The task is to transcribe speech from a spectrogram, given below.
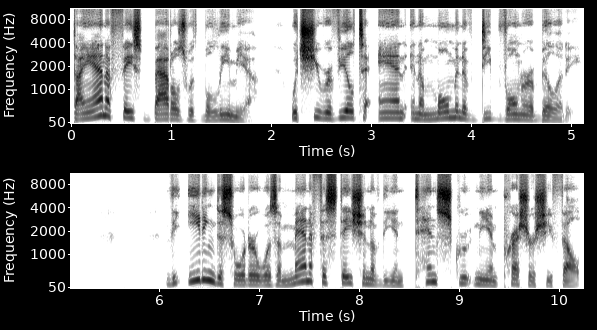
Diana faced battles with bulimia, which she revealed to Anne in a moment of deep vulnerability. The eating disorder was a manifestation of the intense scrutiny and pressure she felt,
